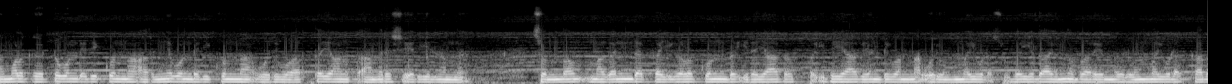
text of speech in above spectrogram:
നമ്മൾ കേട്ടുകൊണ്ടിരിക്കുന്ന അറിഞ്ഞുകൊണ്ടിരിക്കുന്ന ഒരു വാർത്തയാണ് താമരശ്ശേരിയിൽ നിന്ന് സ്വന്തം മകന്റെ കൈകൾ കൊണ്ട് ഇരയാക ഇരയാകേണ്ടി വന്ന ഒരു ഉമ്മയുടെ സുബൈദ എന്ന് പറയുന്ന ഒരു ഉമ്മയുടെ കഥ.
